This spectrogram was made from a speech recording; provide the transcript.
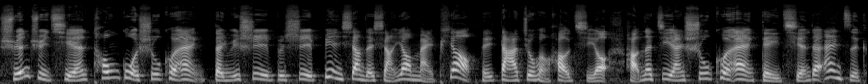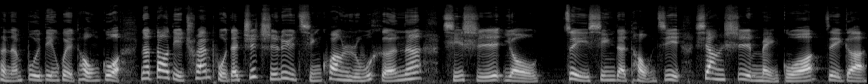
选举前通过纾困案，等于是不是变相的想要买票？所以大家就很好奇哦。好，那既然纾困案给钱的案子可能不一定会通过，那到底川普的支持率情况如何呢？其实有。最新的统计，像是美国这个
